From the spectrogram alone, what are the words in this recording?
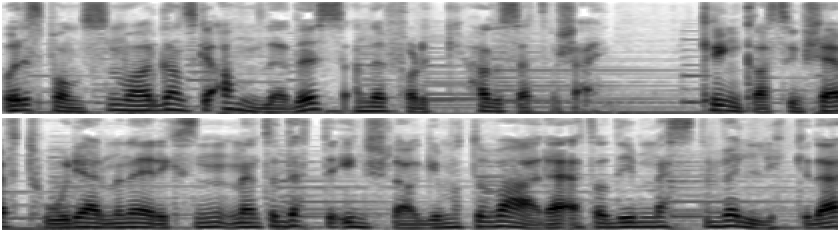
og responsen var ganske annerledes enn det folk hadde sett for seg. Kringkastingssjef Tor Gjermund Eriksen mente dette innslaget måtte være et av de mest vellykkede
